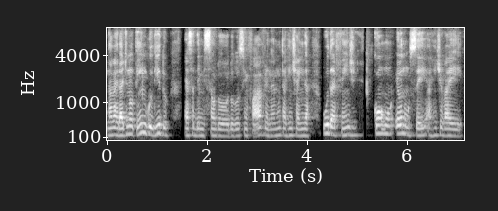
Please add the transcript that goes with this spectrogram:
na verdade não tenha engolido essa demissão do, do Lucien Favre, né, muita gente ainda o defende, como eu não sei, a gente vai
